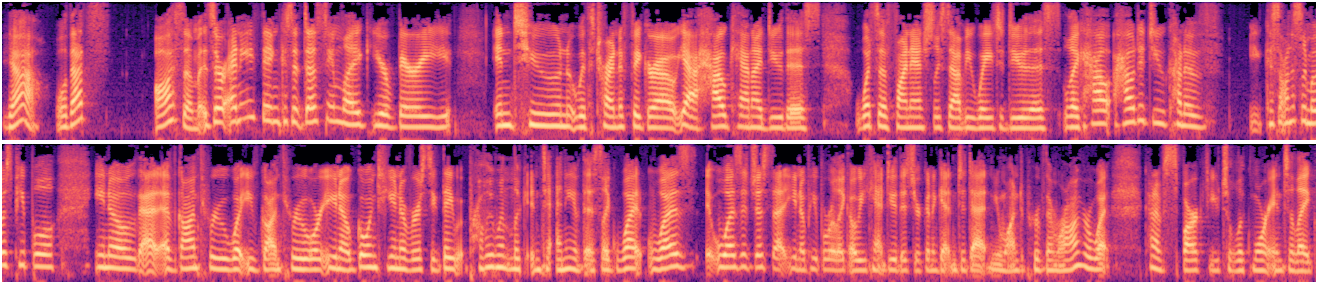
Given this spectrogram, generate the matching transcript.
Yeah. Well, that's awesome. Is there anything, because it does seem like you're very in tune with trying to figure out, yeah, how can I do this? What's a financially savvy way to do this? Like, how, how did you kind of, because honestly, most people, you know, that have gone through what you've gone through, or you know, going to university, they probably wouldn't look into any of this. Like, what was was it? Just that you know, people were like, "Oh, you can't do this. You're going to get into debt," and you wanted to prove them wrong, or what kind of sparked you to look more into like,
